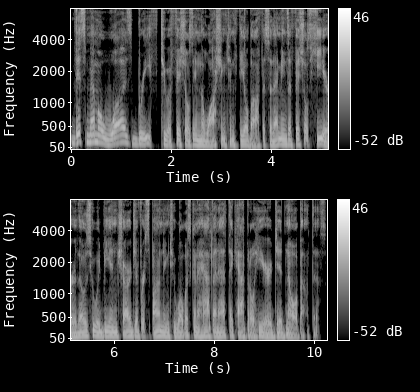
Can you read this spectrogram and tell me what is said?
this memo was briefed to officials in the Washington field office. So that means officials here, those who would be in charge of responding to what was going to happen at the Capitol here, did know about this.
